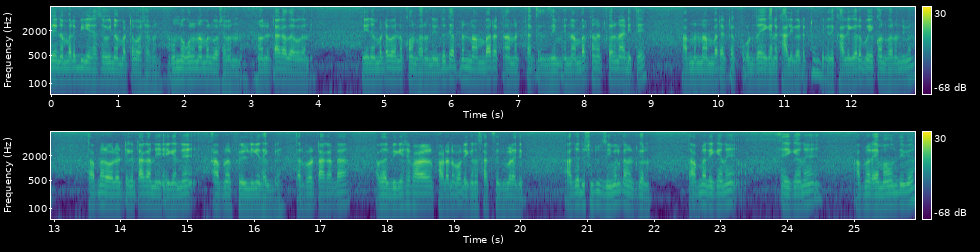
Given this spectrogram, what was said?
যে নাম্বারে বিকাশ আছে, ওই নাম্বারটা বসাবেন। অন্য কোনো নাম্বার বসাবেন না, নাহলে টাকা যাবে কেন? তো এই নাম্বারটা কনফার্ম দিবেন যদি আপনার নাম্বার কানেক্ট থাকে জিম নাম্বার কানেক্ট করেন আইডিতে আপনার নাম্বারে একটা কোড দেয়, এখানে খালি করে একটা দেবে। খালি করে বইয়ে কনফার্ম দিবেন। তো আপনার ওয়ালেট থেকে টাকা নিয়ে এখানে আপনার ফিল্ডিংয়ে থাকবে। তারপর টাকাটা আপনার বিকাশে পাঠানোর পর এখানে সাকসেসফুল বাড়াই দেবে। আর যদি শুধু জিমেল কানেক্ট করেন, তা আপনার এখানে এইখানে আপনার অ্যামাউন্ট দিবেন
